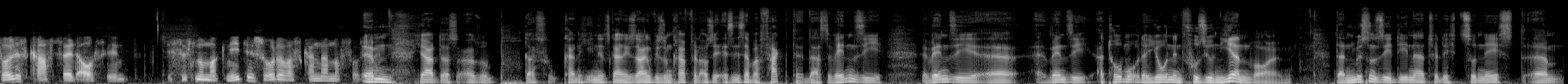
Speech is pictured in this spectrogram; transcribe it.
soll das Kraftfeld aussehen? Ist es nur magnetisch oder was kann dann noch so sein? Ähm, ja, das also das kann ich Ihnen jetzt gar nicht sagen, wie so ein Kraftfeld aussieht. Es ist aber Fakt, dass wenn Sie wenn Sie äh, wenn Sie Atome oder Ionen fusionieren wollen, dann müssen Sie die natürlich zunächst ähm,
